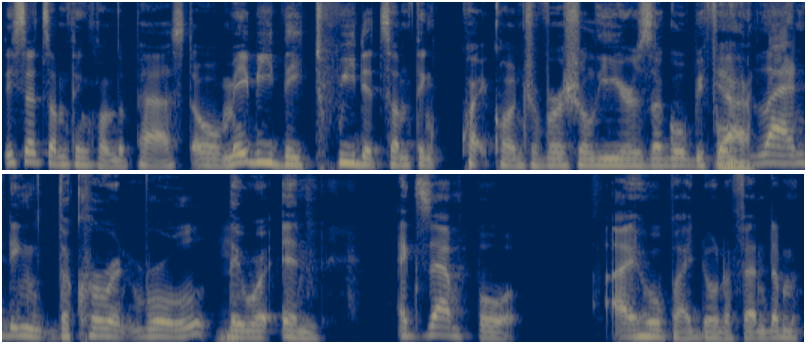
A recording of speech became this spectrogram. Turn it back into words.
They said something from the past, or maybe they tweeted something quite controversial years ago before Yeah. landing the current role they Mm. were in. Example, I hope I don't offend them.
